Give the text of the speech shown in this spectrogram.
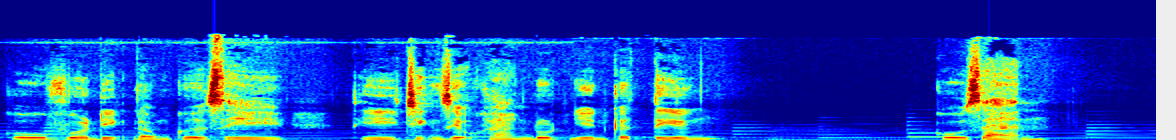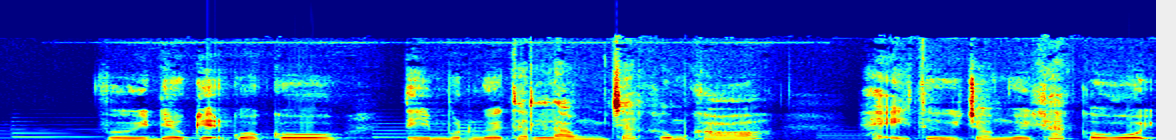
cô vừa định đóng cửa xe thì Trịnh Diệu Khang đột nhiên cất tiếng. Cô Giản. Với điều kiện của cô, tìm một người thật lòng chắc không khó. Hãy thử cho người khác cơ hội,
